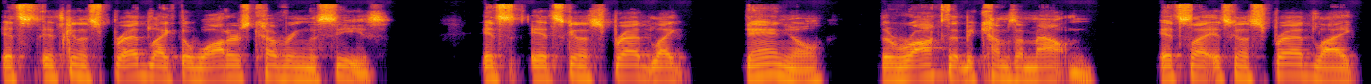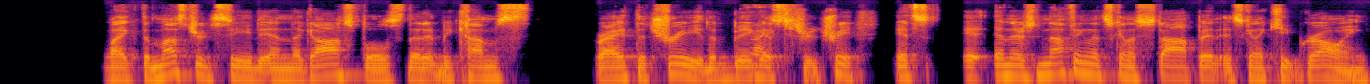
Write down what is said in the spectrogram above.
it's it's going to spread like the waters covering the seas. It's it's going to spread like Daniel, the rock that becomes a mountain. It's like it's going to spread like like the mustard seed in the gospels that it becomes right the tree the biggest right. tree it's it, and there's nothing that's going to stop it it's going to keep growing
